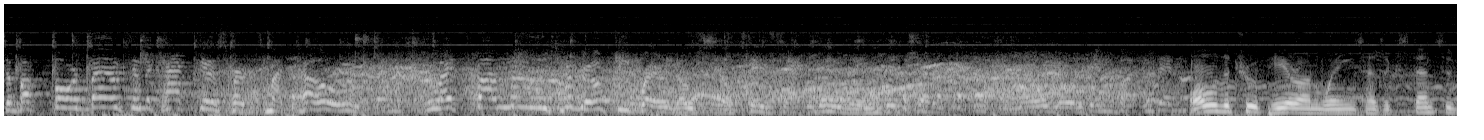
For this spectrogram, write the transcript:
In now, so about forward bounce and the cactus hurts my toes. Let's buy moves for girls keep wearing those silks and satin and wings and shirts. No more than buttons and All of the troupe here on Wings has extensive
